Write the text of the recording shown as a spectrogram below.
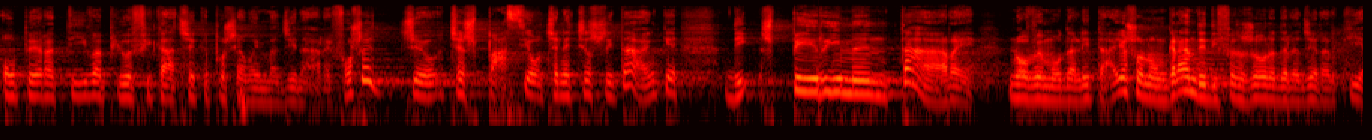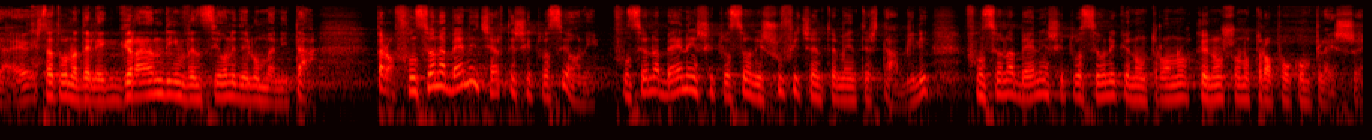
operativa più efficace che possiamo immaginare. Forse c'è spazio, c'è necessità anche di sperimentare nuove modalità. Io sono un grande difensore della gerarchia, è stata una delle grandi invenzioni dell'umanità, però funziona bene in certe situazioni, funziona bene in situazioni sufficientemente stabili, funziona bene in situazioni che non, trono, che non sono troppo complesse,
